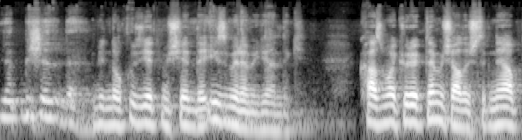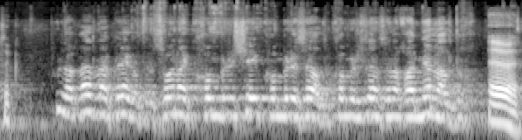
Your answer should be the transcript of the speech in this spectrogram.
77'de. 1977'de İzmir'e mi geldik? Kazma kürekte mi çalıştık? Ne yaptık? Burada kazma kürek oturdu. Sonra kombürü şey kombürüsü aldık. Kombürüsüden sonra kamyon aldık. Evet.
